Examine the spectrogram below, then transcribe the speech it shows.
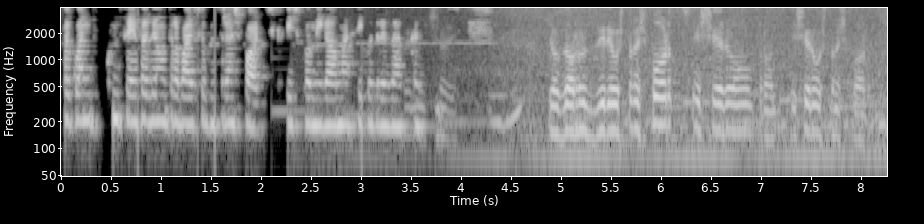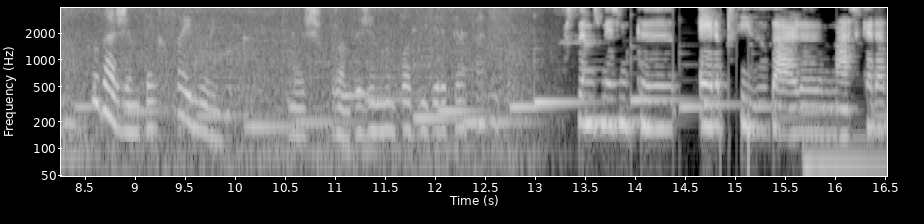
foi quando comecei a fazer um trabalho sobre transportes que fiz com o Miguel Massi com três advocacios. Uhum. Eles ao reduzirem os transportes, encheram, pronto, encheram os transportes. Toda a gente tem receio, não é? Mas pronto, a gente não pode viver a pensar nisso percebemos mesmo que era preciso usar eh, máscara,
